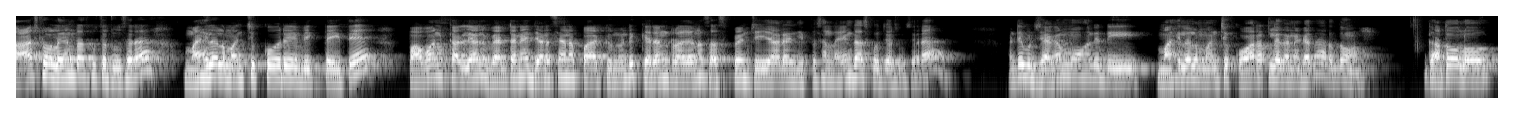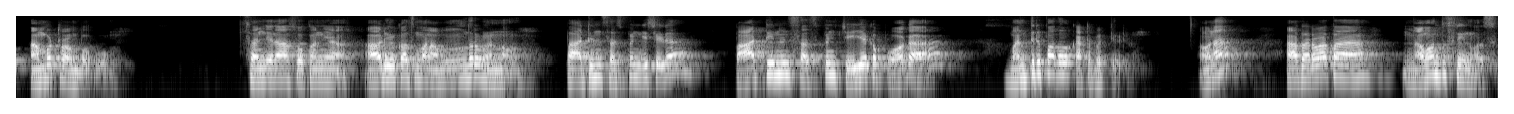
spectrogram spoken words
లాస్ట్లో లైన్ రాసుకొచ్చారు చూసారా? మహిళలు మంచి కోరే వ్యక్తి అయితే పవన్ కళ్యాణ్ వెంటనే జనసేన పార్టీ నుండి కిరణ్ రాయ్ను సస్పెండ్ చేయాలి అని చెప్పేసి లైన్ రాసుకొచ్చారు చూసారా? అంటే ఇప్పుడు జగన్మోహన్ రెడ్డి మహిళలు మంచి కోరట్లేదనే కదా అర్థం? గతంలో అంబటి రాంబాబు సంజన సుకన్య ఆడియో కాల్స్ మనం అందరం విన్నాం. పార్టీని సస్పెండ్ చేసాడా నుంచి సస్పెండ్ చేయకపోగా మంత్రి పదవి కట్టబెట్టాడు. అవునా? ఆ తర్వాత నవంత్ శ్రీనివాస్.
